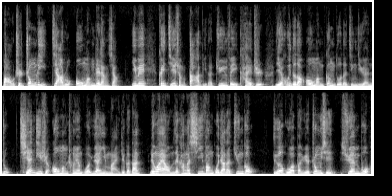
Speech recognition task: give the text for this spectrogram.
保持中立、加入欧盟这两项，因为可以节省大笔的军费开支，也会得到欧盟更多的经济援助。前提是欧盟成员国愿意买这个单。另外啊，我们再看看西方国家的军购，德国本月中旬宣布。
